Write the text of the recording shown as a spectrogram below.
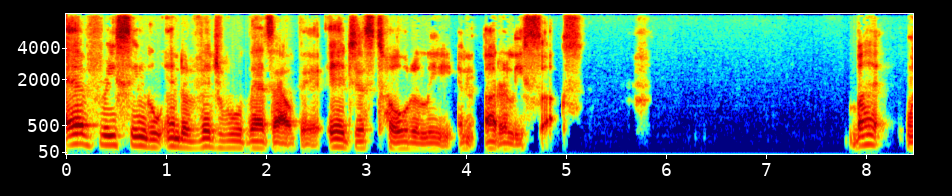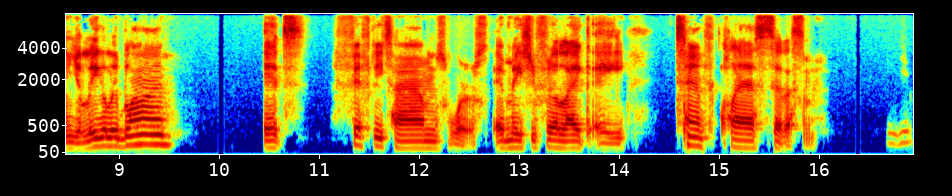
every single individual that's out there. It just totally and utterly sucks. But when you're legally blind, it's 50 times worse. It makes you feel like a 10th class citizen. Mhm.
